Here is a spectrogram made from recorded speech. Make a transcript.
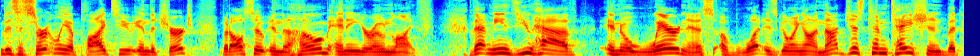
This is certainly applied to in the church, but also in the home and in your own life. That means you have an awareness of what is going on, not just temptation, but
